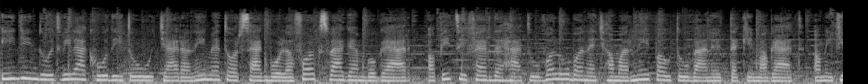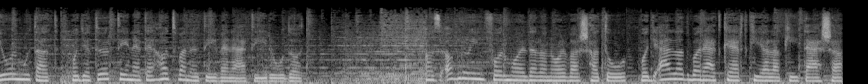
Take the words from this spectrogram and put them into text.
Így indult világhódító útjára Németországból a Volkswagen Bogár, a pici ferdehátú valóban egy hamar népautóvá nőtte ki magát, amit jól mutat, hogy a története 65 éven át íródott. Az Agroinform oldalon olvasható, hogy állatbarát kert kialakítása,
